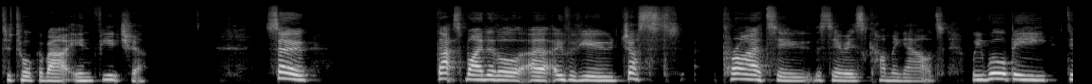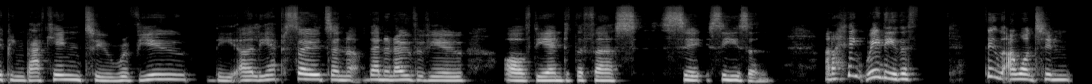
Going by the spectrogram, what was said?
to talk about in future. So that's my little uh, overview just prior to the series coming out, we will be dipping back in to review the early episodes and then an overview of the end of the first se- season. And I think really the th- thing that I want to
